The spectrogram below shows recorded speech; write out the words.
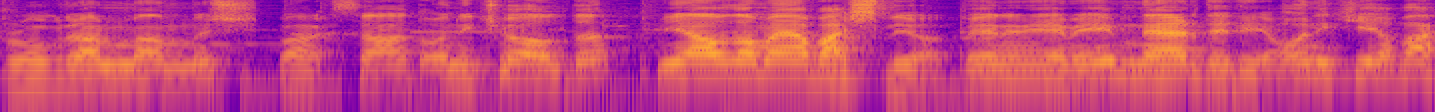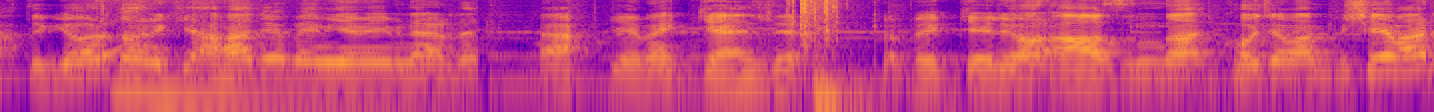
Programlanmış. Bak saat 12 oldu. Miyavlamaya başlıyor. Benim yemeğim nerede diye. 12'ye baktı gördü 12. Aha diyor benim yemeğim nerede? Heh yemek geldi. Köpek geliyor ağzında kocaman bir şey var.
